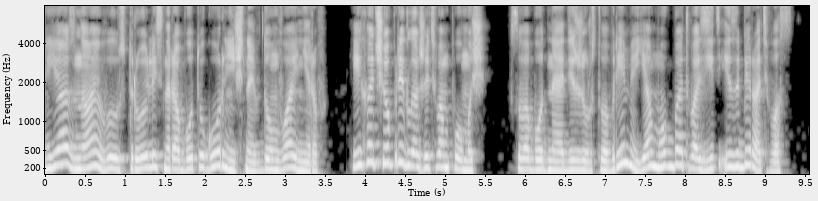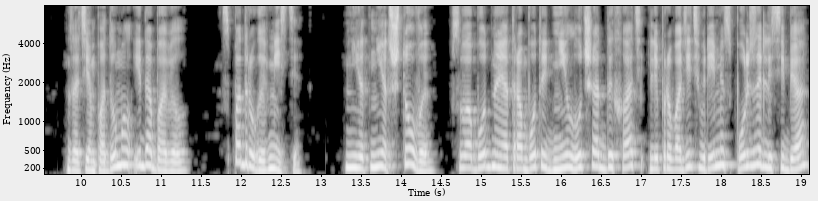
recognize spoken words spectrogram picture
Я знаю, вы устроились на работу горничной в дом Вайнеров и хочу предложить вам помощь. В свободное дежурства время я мог бы отвозить и забирать вас. Затем подумал и добавил: с подругой вместе. Нет, нет, что вы? В свободные от работы дни лучше отдыхать или проводить время с пользой для себя.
